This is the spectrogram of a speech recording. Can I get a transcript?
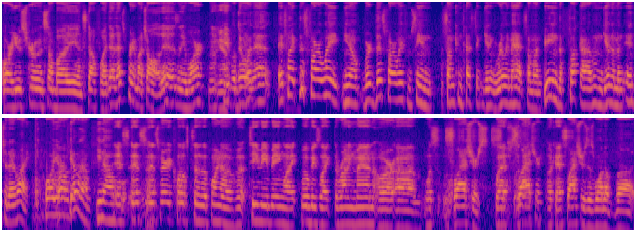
or you screwing somebody and stuff like that that's pretty much all it is anymore Mm, Yeah. people doing What? that It's like this far away, you know, we're this far away from seeing some contestant getting really mad at someone, beating the fuck out of them and giving them an inch of their life. Well, you're Oh, killing them, you know. It's it's it's very close to the point of uh, TV being like movies like The Running Man or um what's slashers Slash slasher Okay. Slashers is one of uh,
